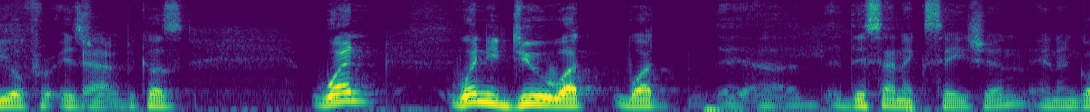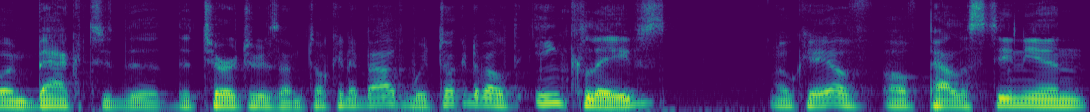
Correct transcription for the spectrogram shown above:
deal for Israel Yeah. because when when you do what what uh, this annexation, and I'm going back to the the territories I'm talking about, we're talking about enclaves, okay, of of Palestinian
